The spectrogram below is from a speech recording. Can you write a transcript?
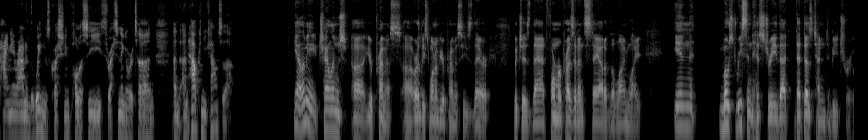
hanging around in the wings, questioning policy, threatening a return? And, and how can you counter that? Yeah, let me challenge uh, your premise, uh, or at least one of your premises there, which is that former presidents stay out of the limelight. In most recent history, that, that does tend to be true.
